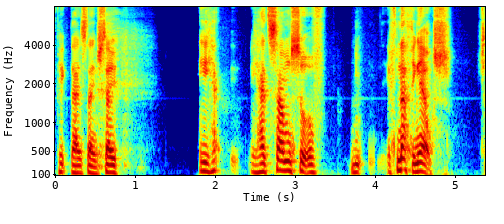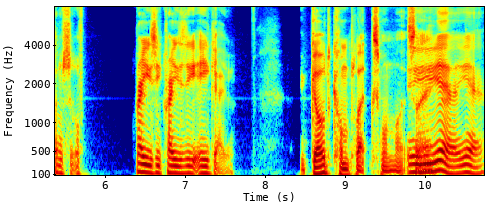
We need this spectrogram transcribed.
picked those names. So, he he had some sort of, if nothing else, some sort of crazy, crazy ego. God complex, one might say. Yeah, yeah.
